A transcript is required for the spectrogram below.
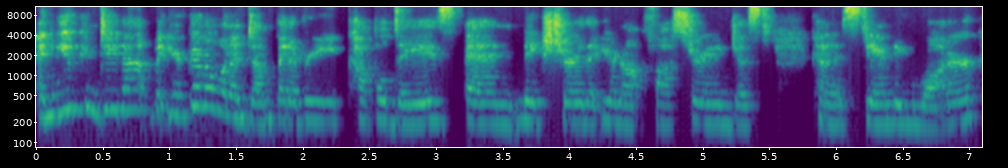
And you can do that, but you're going to want to dump it every couple days and make sure that you're not fostering just kind of standing water.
